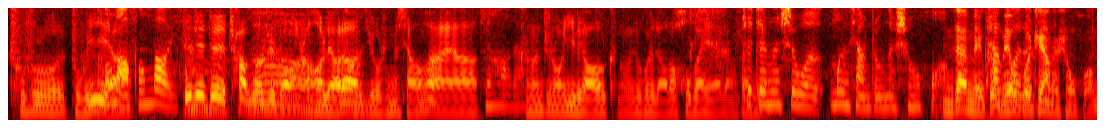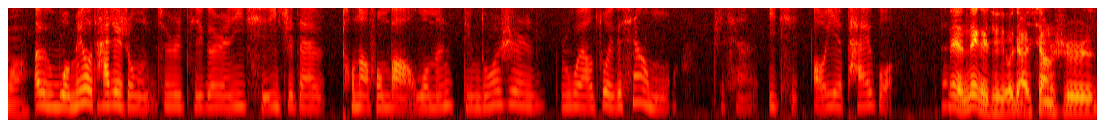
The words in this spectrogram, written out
出出主意啊，头脑风暴一下，对对对，差不多这种，然后聊聊有什么想法呀，挺好的。可能这种一聊，可能就会聊到后半夜两三点。这真的是我梦想中的生活。你在美国没有过这样的生活吗？呃，我没有他这种，就是几个人一起一直在头脑风暴。我们顶多是如果要做一个项目，之前一起熬夜拍过。那那个就有点像是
